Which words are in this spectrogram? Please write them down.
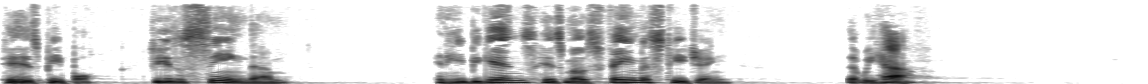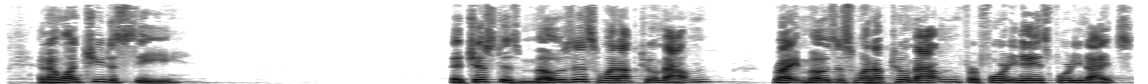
to his people, Jesus seeing them, and he begins his most famous teaching that we have. And I want you to see that just as Moses went up to a mountain, right? Moses went up to a mountain for 40 days, 40 nights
